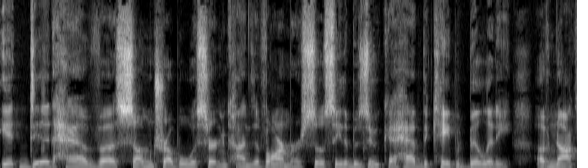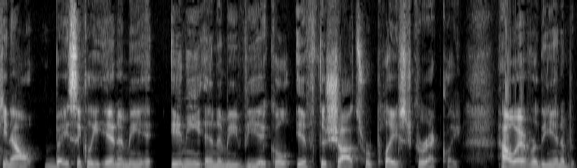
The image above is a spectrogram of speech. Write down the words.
it did have uh, some trouble with certain kinds of armor. So, see, the bazooka had the capability of knocking out basically enemy any enemy vehicle if the shots were placed correctly. However, the en-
